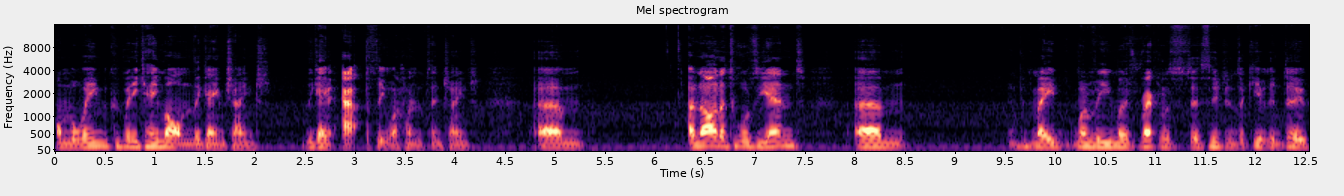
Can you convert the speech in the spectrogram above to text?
on the wing because when he came on, the game changed. The game absolutely 100% changed. Um, Onana towards the end um, made one of the most reckless decisions a keeper can do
